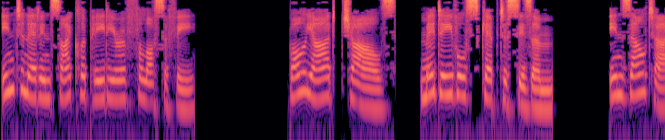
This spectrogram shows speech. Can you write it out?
Internet Encyclopedia of Philosophy. Bolyard, Charles. Medieval Skepticism. In Zalta,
